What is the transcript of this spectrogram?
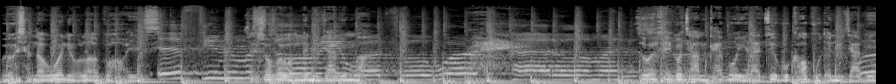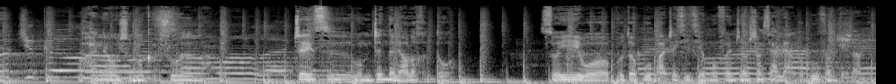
我又想到蜗牛了，不好意思。再说回我们的女嘉宾吧。作为黑狗 time 开播以来最不靠谱的女嘉宾，我还能有什么可说的呢？这一次我们真的聊了很多，所以我不得不把这期节目分成上下两个部分给到你们。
